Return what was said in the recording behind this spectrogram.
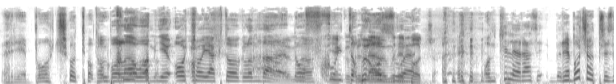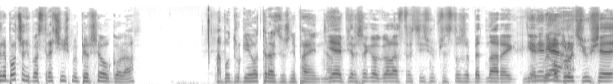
Reboczo to, To był bolało kur- mnie oczo, jak to oglądałem. No, No. w chuj, to było złe. Rebocza. On tyle razy. Reboczo, przez Reboczo chyba straciliśmy pierwszego gola. Albo drugiego, teraz już nie pamiętam. Nie, pierwszego gola straciliśmy przez to, że Bednarek Nie, nie, jakby nie. obrócił się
